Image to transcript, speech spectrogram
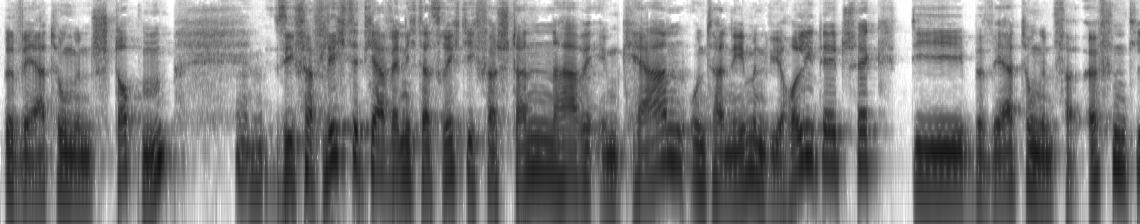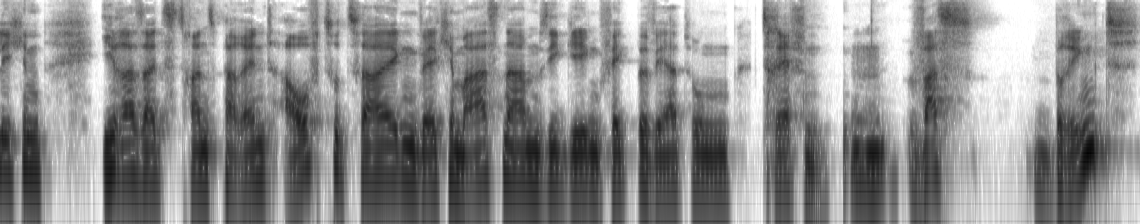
Bewertungen stoppen. Mhm. Sie verpflichtet ja, wenn ich das richtig verstanden habe, im Kern Unternehmen wie Holiday Check, die Bewertungen veröffentlichen, ihrerseits transparent aufzuzeigen, welche Maßnahmen sie gegen Fake-Bewertungen treffen. Mhm. Was bringt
